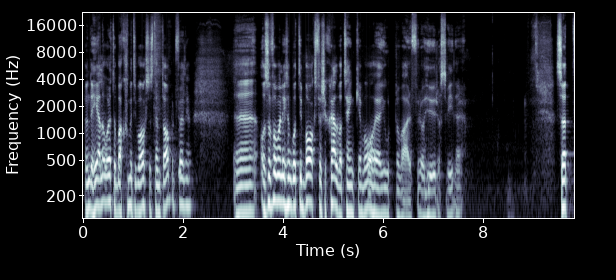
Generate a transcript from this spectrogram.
under hela året och bara kommit tillbaka och stämt av portföljen? Uh, och så får man liksom gå tillbaka för sig själv och tänka vad har jag gjort och varför och hur och så vidare. Så att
